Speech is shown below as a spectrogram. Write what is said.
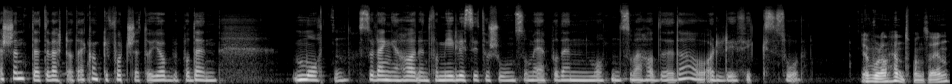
Jeg skjønte etter hvert at jeg kan ikke fortsette å jobbe på den måten, så lenge jeg har en familiesituasjon som er på den måten som jeg hadde da, og aldri fikk sove. Ja, hvordan henter man seg inn?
